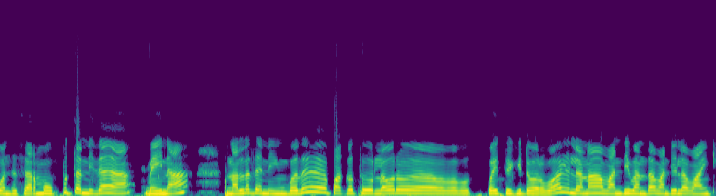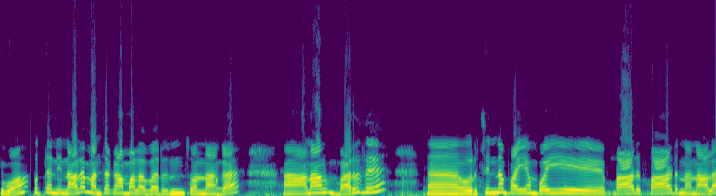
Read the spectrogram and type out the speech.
கொஞ்சம் சிரமம். உப்பு தண்ணி தான் மெயினாக நல்ல தண்ணிங்கும் போது பக்கத்து ஊரில் ஒரு போய் தூக்கிட்டு வருவோம் இல்லைனா வண்டி வந்தால் வண்டியில் வாங்கிக்குவோம் உப்பு தண்ணினால மஞ்சள் காமாலை வருதுன்னு சொன்னாங்க ஆனாலும் வருது. ஒரு சின்ன பையன் போய் பாடு பாடினனால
